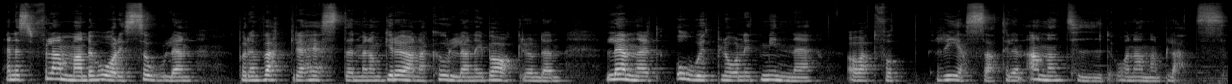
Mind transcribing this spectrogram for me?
Hennes flammande hår i solen på den vackra hästen med de gröna kullarna i bakgrunden lämnar ett outplånligt minne av att få resa till en annan tid och en annan plats.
